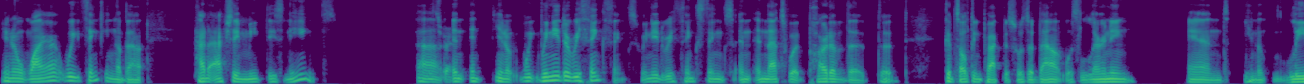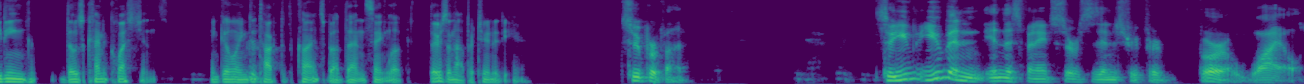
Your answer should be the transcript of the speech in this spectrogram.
You know why aren't we thinking about how to actually meet these needs uh, right. and, and you know we, we need to rethink things we need to rethink things and, and that's what part of the the consulting practice was about was learning and you know leading those kind of questions and going to Mhm. talk to the clients about that and saying look there's an opportunity here Super fun. So you've you've been in this financial services industry for for a while.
